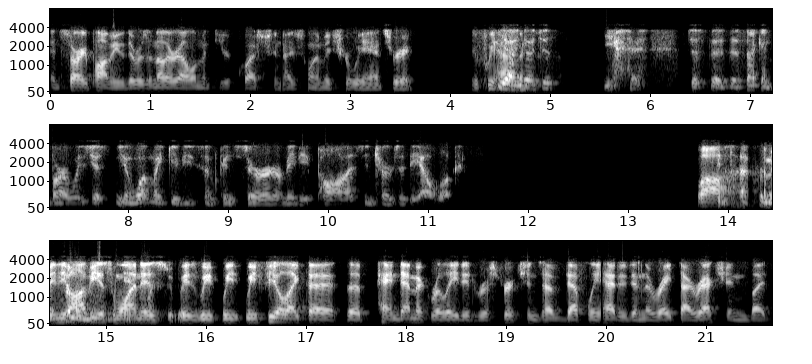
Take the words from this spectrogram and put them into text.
and sorry, Pammi, there was another element to your question. I just wanna make sure we answer it if we haven't. Yeah, just the second part was just, you know, what might give you some concern or maybe a pause in terms of the outlook? Well, I mean, the obvious one is we feel like the pandemic-related restrictions have definitely headed in the right direction. But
